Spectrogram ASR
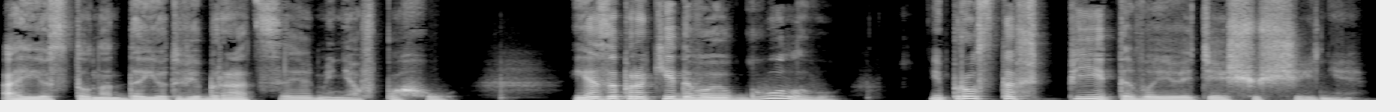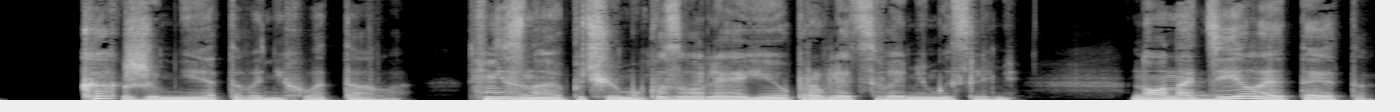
а ее стон отдает вибрации у меня в паху. Я запрокидываю голову и просто впитываю эти ощущения. Как же мне этого не хватало. Не знаю, почему позволяю ей управлять своими мыслями. Но она делает это,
